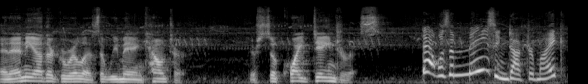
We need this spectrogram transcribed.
and any other gorillas that we may encounter. They're still quite dangerous. That was amazing, Dr. Mike.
